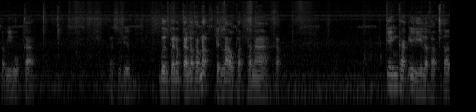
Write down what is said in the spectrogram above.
ก็มีโอกาสก็สิได้เบิ่งไปนับกันเนาะครับเนาะเป็นเล่าพัฒนาครับ เก่งคักอีหลีแหละครับตอน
